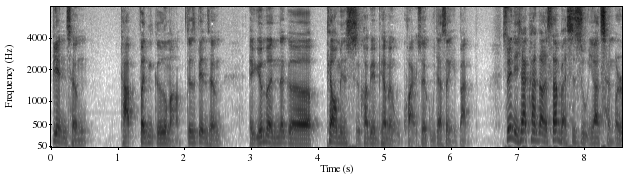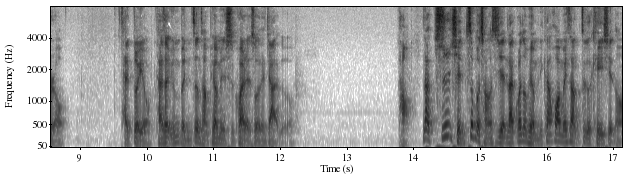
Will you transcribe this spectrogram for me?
变成它分割嘛，就是变成。原本那个票面十块变票面五块，所以股价剩一半。所以你现在看到的三百四十五应该乘二哦，才对哦，才是原本正常票面十块的时候的价格。好，那之前这么长时间，来观众朋友们，你看画面上这个 K 线哦，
